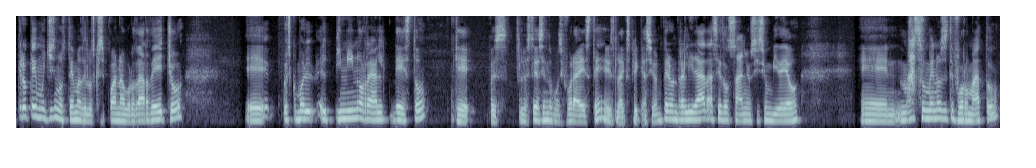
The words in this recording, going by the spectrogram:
creo que hay muchísimos temas de los que se puedan abordar. De hecho, eh, pues como el, pinino real de esto, que pues lo estoy haciendo como si fuera este, es la explicación, pero en realidad hace dos años hice un video en más o menos este formato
